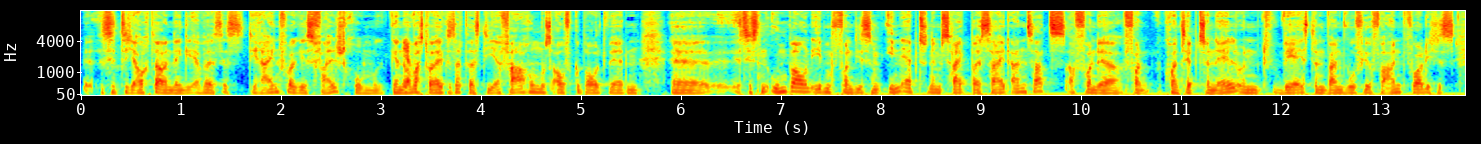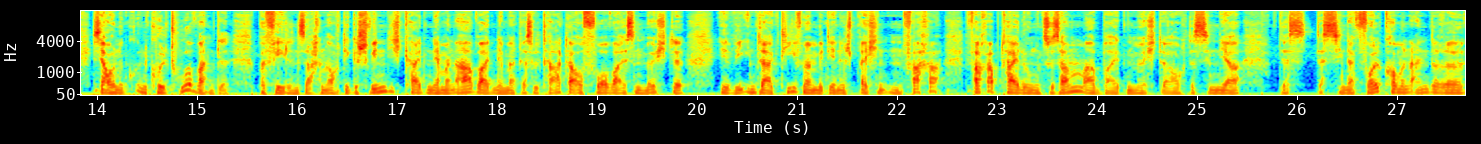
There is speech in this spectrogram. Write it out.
äh, sitze ich auch da und denke, aber das ist die Reihenfolge ist falsch rum. Genau ja. was du halt gesagt hast, die Erfahrung muss aufgebaut werden. Äh, es ist ein Umbauen eben von diesem In-App zu einem Side-by-Side-Ansatz, auch von der von konzeptionell und wer ist dann wann wofür verantwortlich. Das ist ja auch eine, ein Kulturwandel bei vielen Sachen, auch die Geschwindigkeit, in der man arbeitet, in der man Resultate auch vorweisen möchte, wie interaktiv man mit den entsprechenden Fach, Fachabteilungen Abteilungen zusammenarbeiten möchte auch. Das sind ja, das, das sind ja vollkommen andere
